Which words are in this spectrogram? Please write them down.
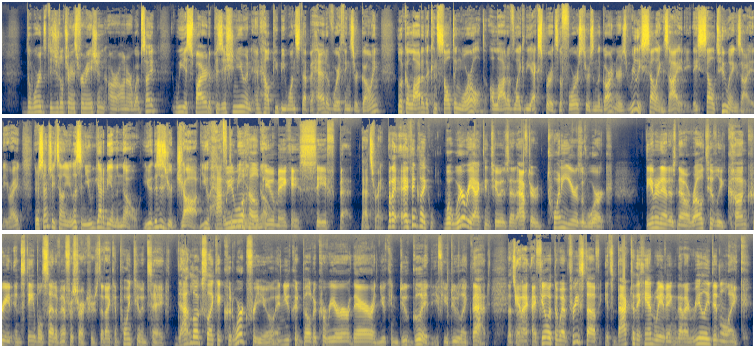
The words digital transformation are on our website. We aspire to position you and, and help you be one step ahead of where things are going. Look, a lot of the consulting world, a lot of like the experts, the Forresters and the Gartners really sell anxiety. They sell to anxiety, right? They're essentially telling you, listen, you got to be in the know. You this is your job. You have We to be will in help the know. you make a safe bet. That's right. But I, I think like what we're reacting to is that after 20 years of work, the internet is now a relatively concrete and stable set of infrastructures that I can point to and say, that looks like it could work for you, and you could build a career there and you can do good if you do like that. That's And right. I, I feel with the Web3 stuff, it's back to the hand waving that I really didn't like.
